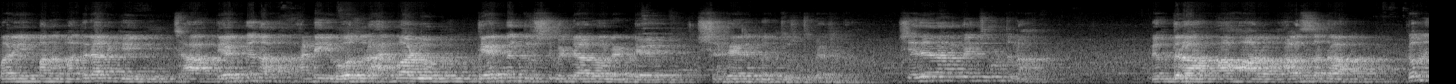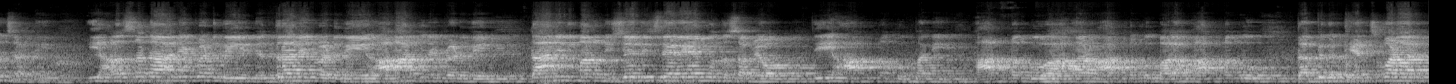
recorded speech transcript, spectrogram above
మరి మన మందిరానికి చా దీర్ఘంగా అంటే ఈ రోజు రాని వాళ్ళు దేని దృష్టి పెట్టారు అని అంటే శరీరం మీద దృష్టి పెట్టడం శరీరాన్ని పెంచుకుంటున్నా నిద్ర ఆహారం అలసట గమనించండి. ఈ అలసట అనేటువంటిది నిద్ర అనేటువంటిది ఆహారం అనేటువంటిది దానిని మనం నిషేధిస్తేనే కొంత సమయం ఈ ఆత్మకు పని ఆత్మకు ఆహారం ఆత్మకు బలం ఆత్మకు దప్పిక తీర్చుకోవడానికి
